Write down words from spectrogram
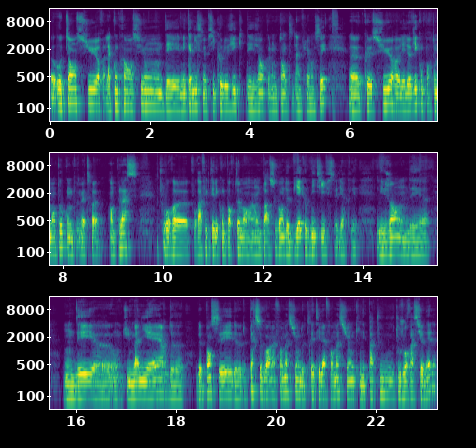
autant sur la compréhension des mécanismes psychologiques des gens que l'on tente d'influencer euh, que sur les leviers comportementaux qu'on peut mettre en place pour, euh, pour affecter les comportements. Hein. On parle souvent de biais cognitifs, c'est-à-dire que les, les gens ont, des, euh, ont, des, ont une manière de, de penser, de, percevoir l'information, de traiter l'information qui n'est pas tout, toujours rationnelle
